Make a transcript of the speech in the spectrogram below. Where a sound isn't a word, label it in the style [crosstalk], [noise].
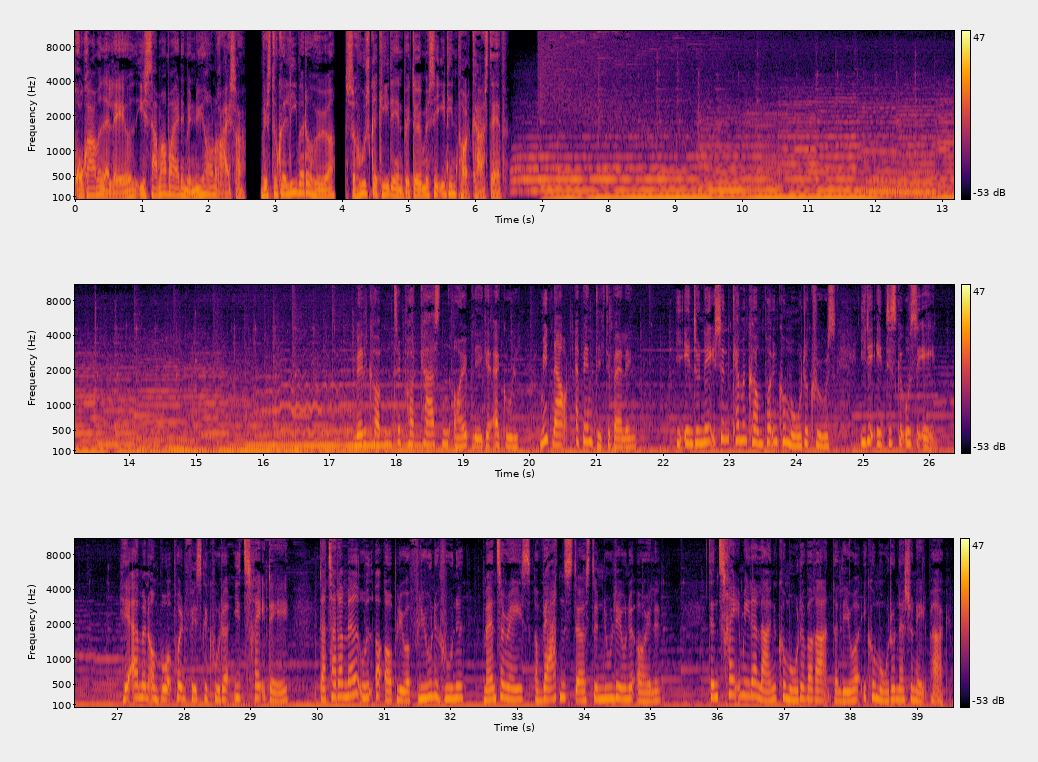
Programmet er lavet i samarbejde med Nyhavn Rejser. Hvis du kan lide, hvad du hører, så husk at give det en bedømmelse i din podcast-app. Velkommen til podcasten Øjeblikke af guld. Mit navn er Benedikte Balling. I Indonesien kan man komme på en Komodo-cruise i det indiske ocean. Her er man ombord på en fiskekutter i tre dage, der tager dig med ud og oplever flyvende hunde, manta rays og verdens største nulevende øjle. Den 3 meter lange komodovaran, der lever i Komodo Nationalpark.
